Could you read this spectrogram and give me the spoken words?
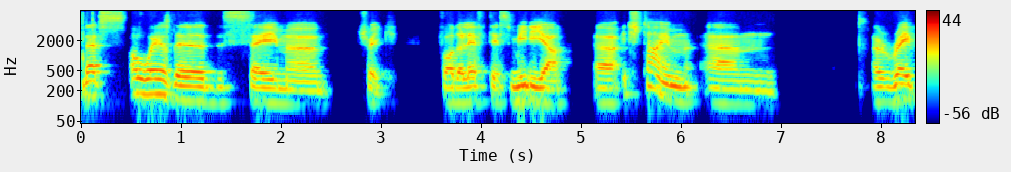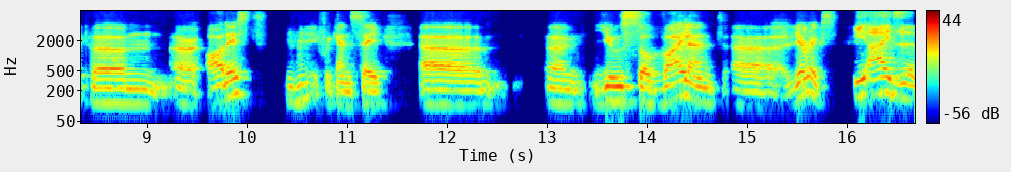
That's always the, the same uh, trick for the leftist media. Uh, each time um, a rape um, uh, artist. If we can say, uh, um, use so violent uh, lyrics. He hides uh,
